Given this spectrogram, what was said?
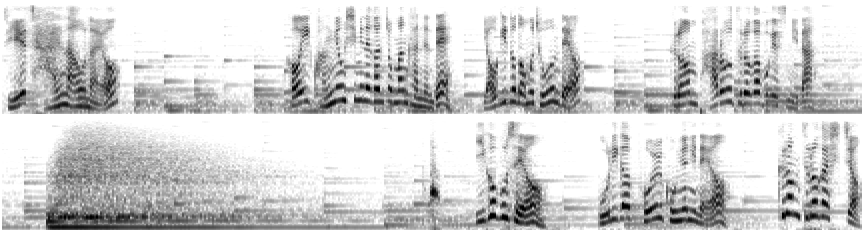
뒤에 잘 나오나요? 거의 광명시민회관 쪽만 갔는데 여기도 너무 좋은데요? 그럼 바로 들어가 보겠습니다. 이거 보세요. 우리가 볼 공연이네요. 그럼 들어가시죠.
